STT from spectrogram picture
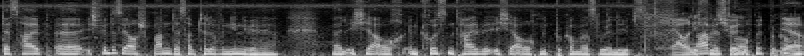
Deshalb, äh, ich finde es ja auch spannend, deshalb telefonieren wir ja. Weil ich ja auch, im größten Teil will ich ja auch mitbekommen, was du erlebst. Ja, und ich finde es schön. Du auch mitbekommen, ja.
